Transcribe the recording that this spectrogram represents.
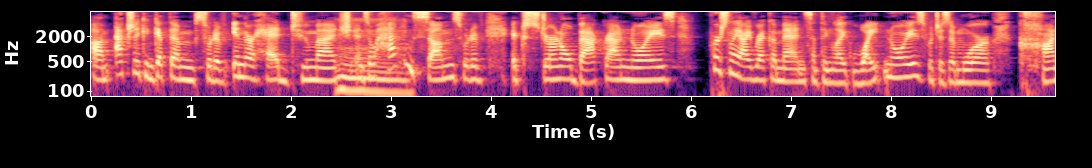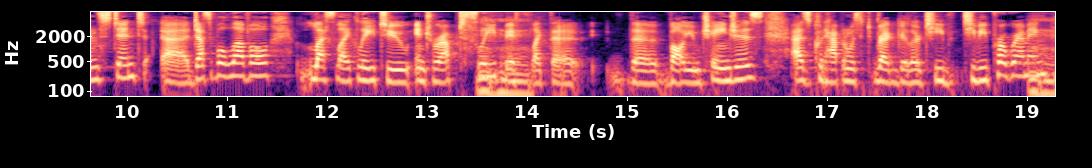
um, actually can get them sort of in their head too much. And so having some sort of external background noise personally, I recommend something like white noise, which is a more constant uh, decibel level, less likely to interrupt sleep mm-hmm. if like the the volume changes, as could happen with regular TV programming. Mm-hmm.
